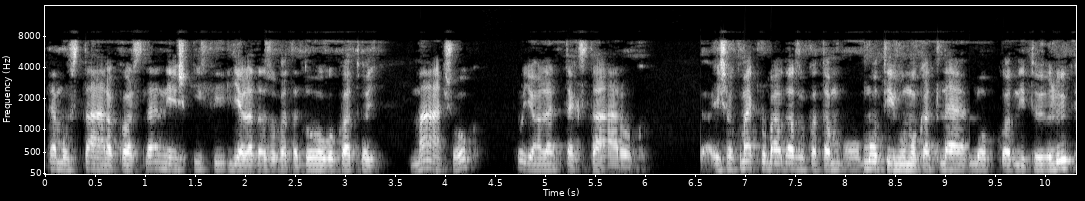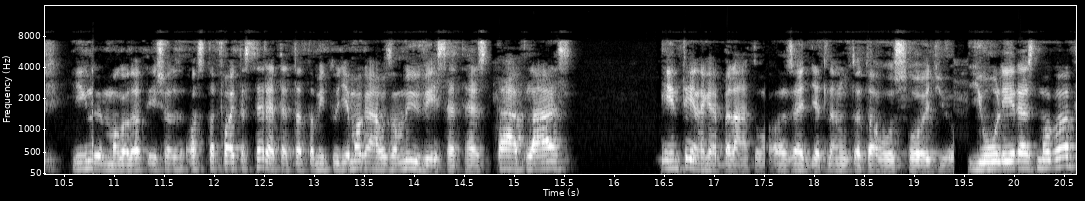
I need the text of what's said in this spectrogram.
te most sztár akarsz lenni, és kifigyeled azokat a dolgokat, hogy mások hogyan lettek sztárok. És akkor megpróbálod azokat a motivumokat lelopkodni tőlük, míg önmagadat és az, azt a fajta szeretetet, amit ugye magához a művészethez táplálsz, én tényleg ebbe látom az egyetlen utat ahhoz, hogy jól érezd magad,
